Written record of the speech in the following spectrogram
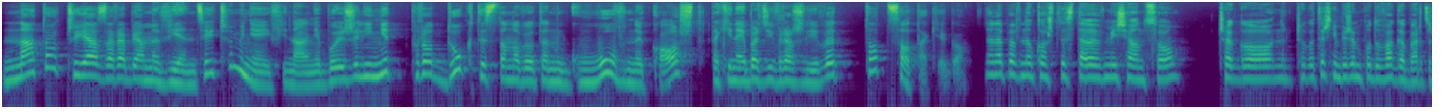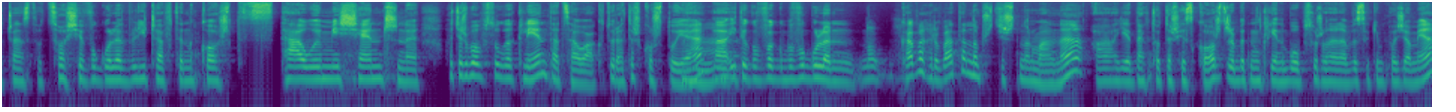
na to, czy ja zarabiam więcej, czy mniej finalnie. Bo jeżeli nie produkty stanowią ten główny koszt, taki najbardziej wrażliwy, to co takiego? No na pewno koszty stałe w miesiącu, czego, no, czego też nie bierzemy pod uwagę bardzo często, co się w ogóle wlicza w ten koszt stały, miesięczny, chociażby obsługa klienta cała, która też kosztuje mm. a, i tego jakby w ogóle, no kawa, herbata, no przecież normalne, a jednak to też jest koszt, żeby ten klient był obsłużony na wysokim poziomie,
